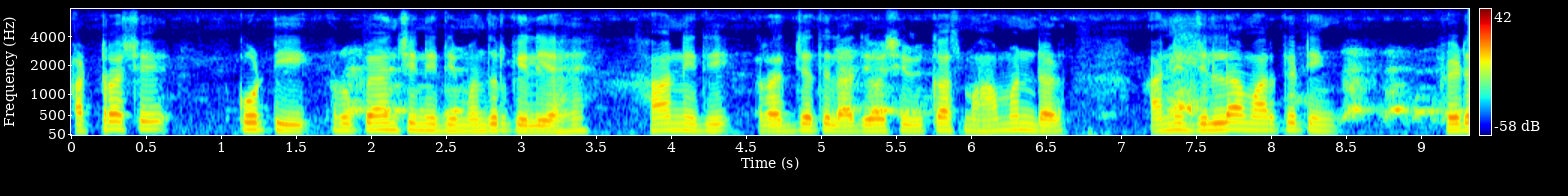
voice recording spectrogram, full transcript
अठराशे कोटी रुपयांची निधी मंजूर केली आहे. हा निधी राज्यातील आदिवासी विकास महामंडळ आणि जिल्हा मार्केटिंग फेड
